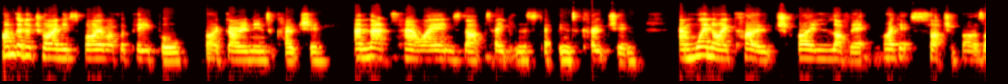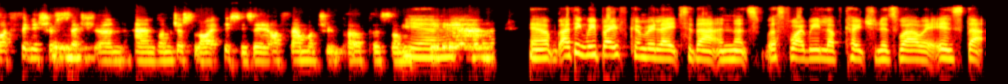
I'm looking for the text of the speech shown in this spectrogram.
I'm going to try and inspire other people by going into coaching. And that's how I ended up taking the step into coaching. And when I coach, I love it. I get such a buzz. I finish a session and I'm just like, this is it. I found my true purpose. I'm yeah. Yeah, I think we both can relate to that, and that's that's why we love coaching as well. It is that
